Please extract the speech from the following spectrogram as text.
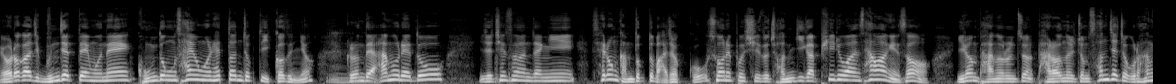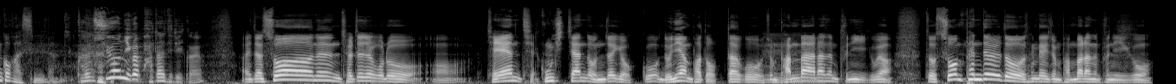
여러 가지 문제 때문에 공동 사용을 했던 적도 있거든요. 음. 그런데 아무래도 이제 최소 원장이 새로운 감독도 맞았고 수원 FC도 전기가 필요한 상황에서 이런 발언을 좀 발언을 좀 선제적으로 한 것 같습니다. 과연 수원 이걸 받아들일까요? 아, 일단 수원은 절대적으로 어 제한 공식 제한도 온 적이 없고 논의한 바도 없다고 있다고 좀 음. 반발하는 분위기고요. 또 수원 팬들도 상당히 좀 반발하는 분위기고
